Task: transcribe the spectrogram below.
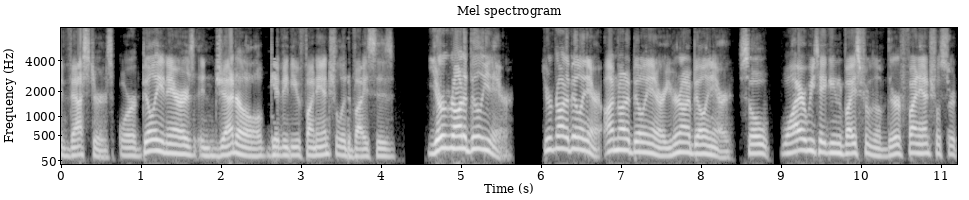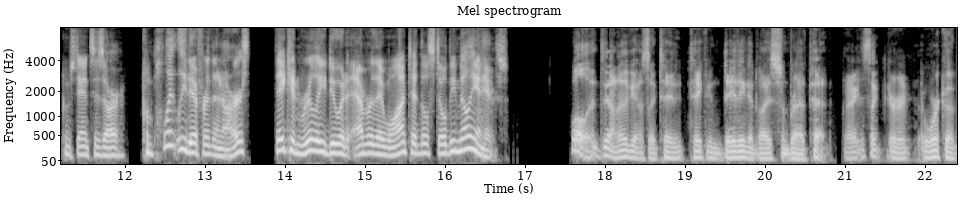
investors or billionaires in general giving you financial advice is you're not a billionaire. You're not a billionaire. I'm not a billionaire. You're not a billionaire. So why are we taking advice from them? Their financial circumstances are completely different than ours. They can really do whatever they want and they'll still be millionaires. Well, you know, again, it's like ta- taking dating advice from Brad Pitt, right? It's like or workout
